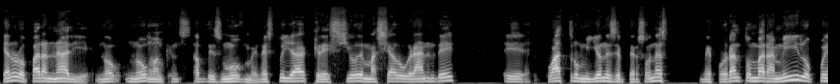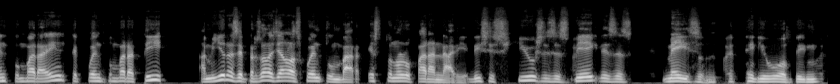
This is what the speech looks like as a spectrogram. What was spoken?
ya no lo para nadie, no, no, no. can stop this movement. Esto ya creció demasiado grande, eh, cuatro millones de personas me podrán tumbar a mí, lo pueden tumbar a él, te pueden tumbar a ti, a millones de personas ya no las pueden tumbar. Esto no lo para nadie. This is huge, this is big, this is amazing. I think it will be much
